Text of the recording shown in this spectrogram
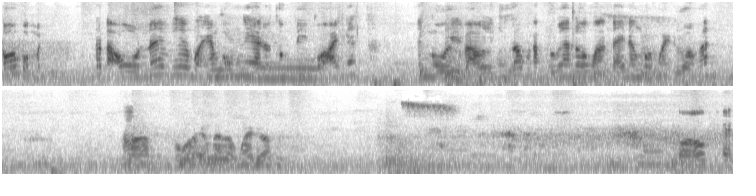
Tối của mình rất là ồn đấy, nhưng bọn em không nghe được thông tin của anh ấy. Anh ngồi vào góc gặp chúng em được không ạ? Đấy anh đang ngồi ngoài đường á. vâng đúng rồi em đang ở ngoài đường Rồi ok.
